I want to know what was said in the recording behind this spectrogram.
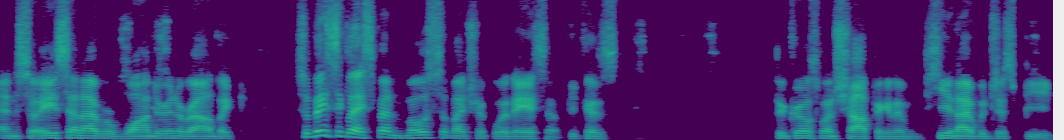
and so Asa and I were wandering around. Like, so basically, I spent most of my trip with Asa because the girls went shopping, and then he and I would just be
